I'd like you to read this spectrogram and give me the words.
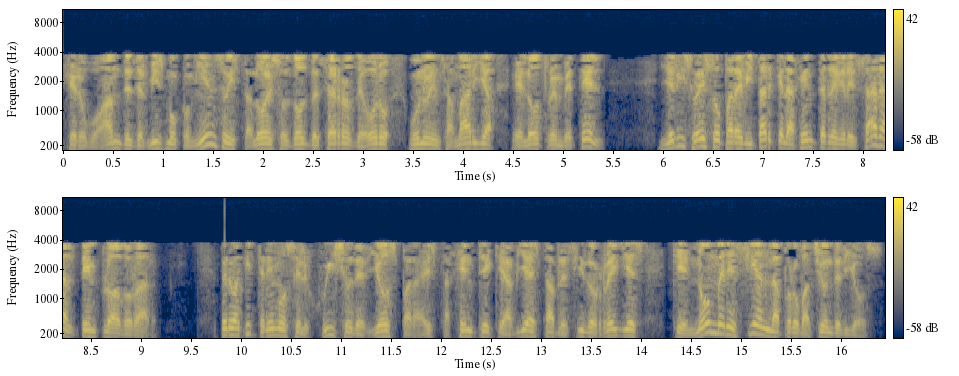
Jeroboam desde el mismo comienzo instaló esos dos becerros de oro, uno en Samaria, el otro en Betel. Y él hizo eso para evitar que la gente regresara al templo a adorar. Pero aquí tenemos el juicio de Dios para esta gente que había establecido reyes que no merecían la aprobación de Dios.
